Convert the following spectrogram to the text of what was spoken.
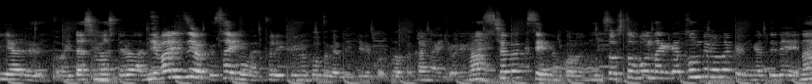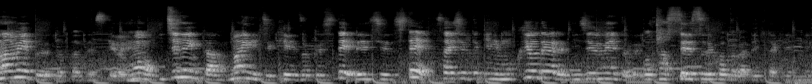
PR といたしましては粘り強く最後まで取り組むことができることだと考えております小学生の頃にソフトボール投げがとんでもなく苦手で7メートルだったんですけども1年間毎日継続して練習して最終的に目標である20メートルを達成することができた経験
